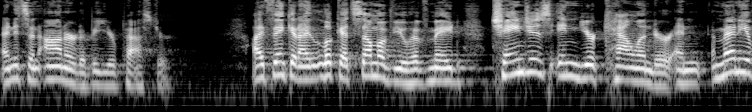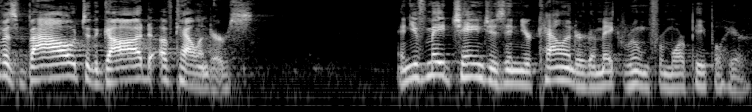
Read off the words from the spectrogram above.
And it's an honor to be your pastor. I think, and I look at some of you have made changes in your calendar, and many of us bow to the God of calendars. And you've made changes in your calendar to make room for more people here.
